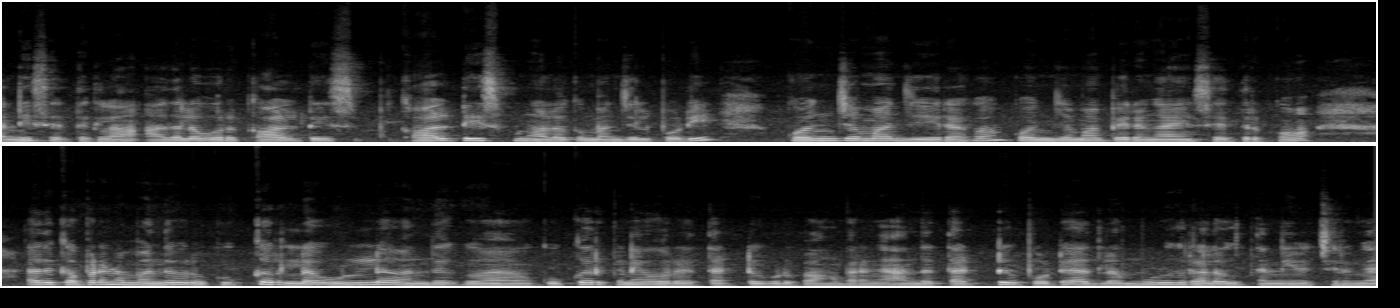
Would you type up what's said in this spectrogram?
தண்ணி சேர்த்துக்கலாம். அதில் ஒரு கால் டீஸ் கால் டீஸ்பூன் அளவுக்கு மஞ்சள் பொடி கொஞ்சமாக ஜீரகம் கொஞ்சம் கொஞ்சமாக பெருங்காயம் சேர்த்துருக்கோம். அதுக்கப்புறம் நம்ம வந்து ஒரு குக்கரில் உள்ளே வந்து கு- குக்கருக்குன்னே ஒரு தட்டு கொடுப்பாங்க பாருங்கள் அந்த தட்டு போட்டு அதில் மூழ்கிற அளவுக்கு தண்ணி வச்சுருங்க.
